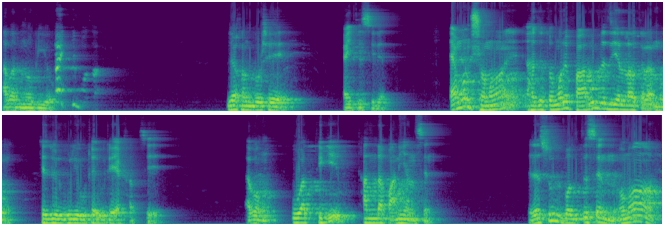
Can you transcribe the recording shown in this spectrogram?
আবার নবীও। যখন বসে খাইতেছিলেন। এমন সময় হয়তো তোমরে ফারুক রাজি আল্লাহ তালানু খেজুরগুলি উঠে উঠে খাচ্ছে এবং কুয়ার থেকে ঠান্ডা পানি আনছেন। রসুল বলতেছেন, ওমর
